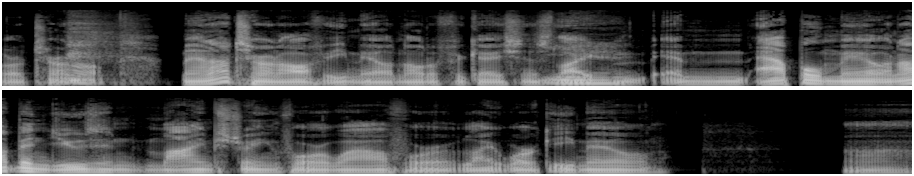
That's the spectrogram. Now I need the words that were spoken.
or turn off. Man, I turn off email notifications like Yeah. m- Apple Mail, and I've been using MimeStream for a while for like work email. Uh,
